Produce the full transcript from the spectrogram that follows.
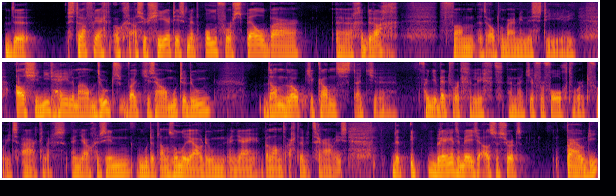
de strafrecht ook geassocieerd is met onvoorspelbaar uh, gedrag van het Openbaar Ministerie. Als je niet helemaal doet wat je zou moeten doen, dan loop je kans dat je van je bed wordt gelicht en dat je vervolgd wordt voor iets akeligs. En jouw gezin moet het dan zonder jou doen en jij belandt achter de tralies. Dat, ik breng het een beetje als een soort parodie,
